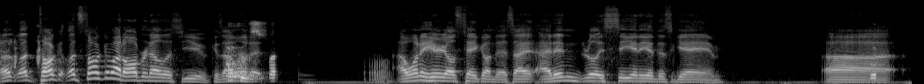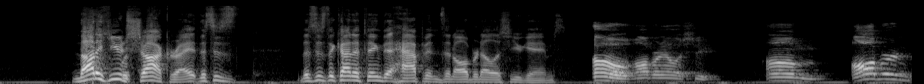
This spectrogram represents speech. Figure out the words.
Let, let talk. Let's talk about Auburn LSU because I want to. I want to hear y'all's take on this. I, I didn't really see any of this game. Uh, not a huge shock, right? This is this is the kind of thing that happens in Auburn LSU games. oh, Auburn LSU. Um, Auburn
